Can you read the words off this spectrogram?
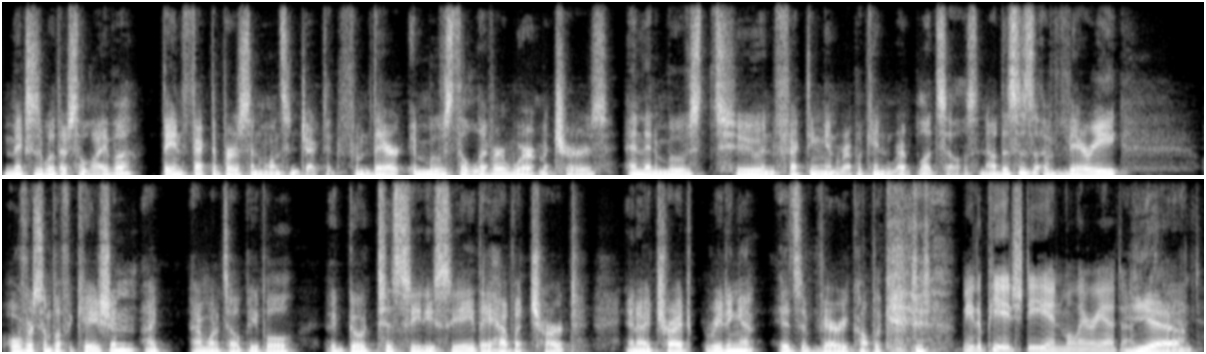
mixes with their saliva. They infect the person once injected. From there, it moves to the liver where it matures, and then it moves to infecting and replicating red blood cells. Now, this is a very oversimplification. I, I want to tell people uh, go to CDC. They have a chart, and I tried reading it. It's very complicated. Need a PhD in malaria to understand. Yeah.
